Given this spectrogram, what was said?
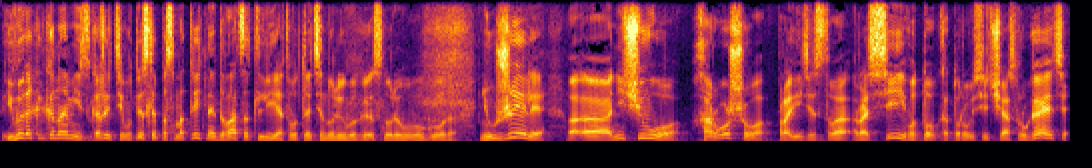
И вы как экономист, скажите, вот если посмотреть на 20 лет, вот эти нулевых, с нулевого года, неужели э, ничего хорошего правительство России, вот то, которое вы сейчас ругаете,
